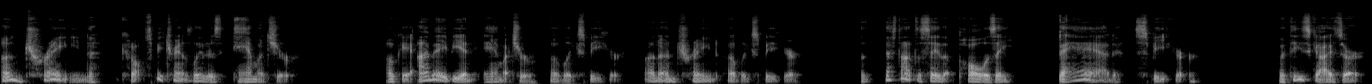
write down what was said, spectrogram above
untrained could also be translated as amateur. Okay, I may be an amateur public speaker, an untrained public speaker. That's not to say that Paul is a bad speaker, but these guys are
